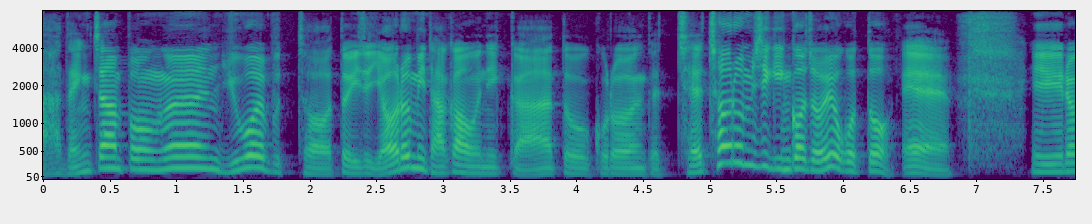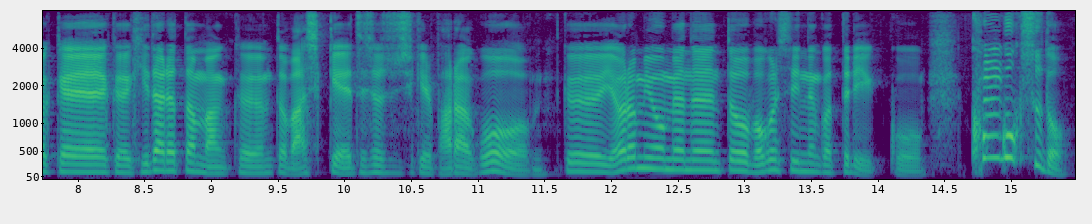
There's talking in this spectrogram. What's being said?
아, 냉짬뽕은 6월부터 또 이제 여름이 다가오니까 또 그런 그 제철 음식인 거죠, 요것도. 예. 이렇게 그 기다렸던 만큼 또 맛있게 드셔주시길 바라고 그 여름이 오면은 또 먹을 수 있는 것들이 있고 콩국수도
